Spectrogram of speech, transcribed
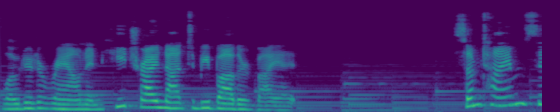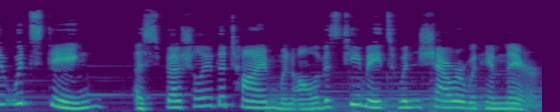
floated around and he tried not to be bothered by it. Sometimes it would sting, especially the time when all of his teammates wouldn't shower with him there.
